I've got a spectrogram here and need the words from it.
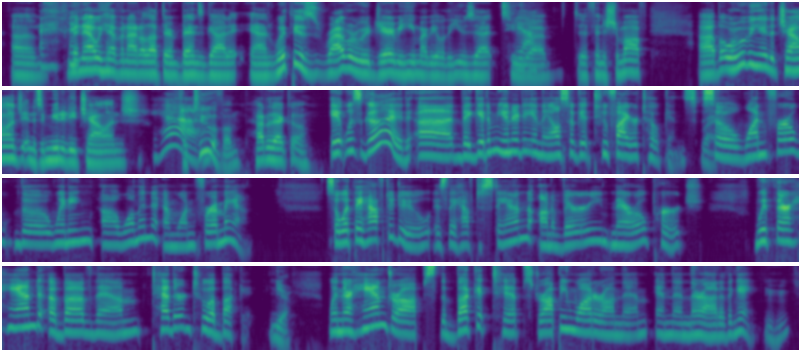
Um, but now we have an idol out there, and Ben's got it. And with his rivalry with Jeremy, he might be able to use that to Yeah. uh, to finish him off. Uh, but we're moving into challenge, and it's immunity challenge yeah. for two of them. How did that go? It was good. Uh, they get immunity and they also get two fire tokens. Right. So one for a- the winning uh, woman and one for a man. So what they have to do is they have to stand on a very narrow perch with their hand above them, tethered to a bucket. Yeah. When their hand drops, the bucket tips, dropping water on them, and then they're out of the game. Mhm.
